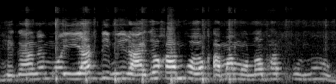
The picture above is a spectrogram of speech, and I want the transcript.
সেইকাৰণে মই ইয়াক দিম ই ৰাইজৰ কাম কৰক আমাৰ মনৰ ভাৱ পূৰ্ণ হ'ব।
